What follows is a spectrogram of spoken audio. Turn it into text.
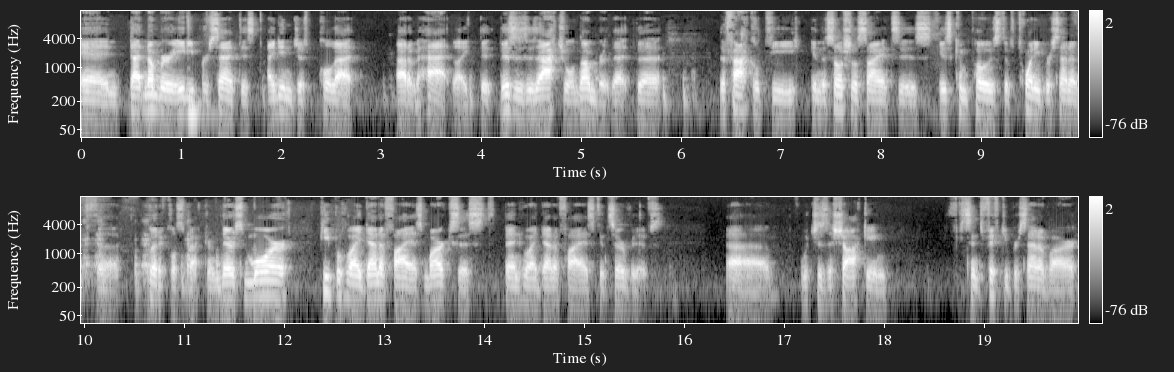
and that number eighty percent is I didn't just pull that out of a hat. Like th- this is his actual number that the the faculty in the social sciences is composed of 20% of the political spectrum. There's more people who identify as Marxist than who identify as conservatives, uh, which is a shocking, since 50% of our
